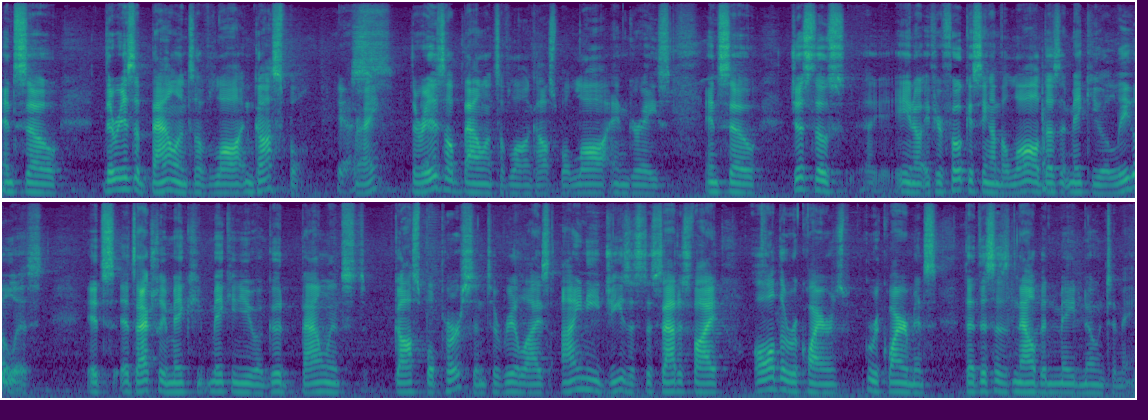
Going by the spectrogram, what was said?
And so there is a balance of law and gospel, Yes. right? There is a balance of law and gospel, law and grace. And so just those, uh, you know, if you're focusing on the law, doesn't make you a legalist. It's, it's actually make, making you a good, balanced gospel person to realize I need Jesus to satisfy all the requirements, requirements that this has now been made known to me.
